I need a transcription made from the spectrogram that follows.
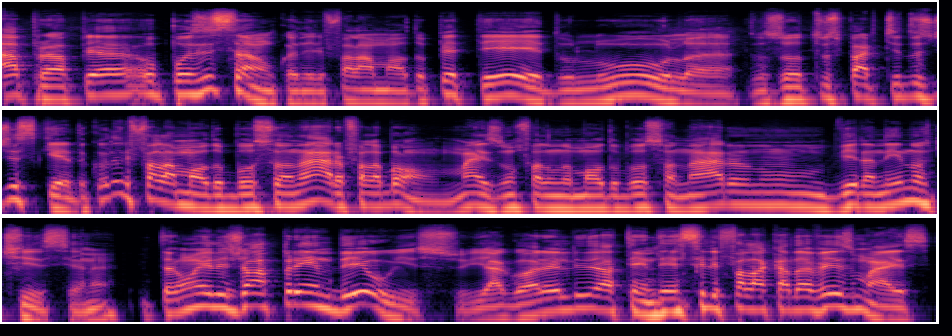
a própria oposição, quando ele fala mal do PT, do Lula, dos outros partidos de esquerda. Quando ele fala mal do Bolsonaro, fala, bom, mais um falando mal do Bolsonaro não vira nem notícia, né? Então ele já aprendeu isso e agora ele, a tendência é ele falar cada vez mais.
